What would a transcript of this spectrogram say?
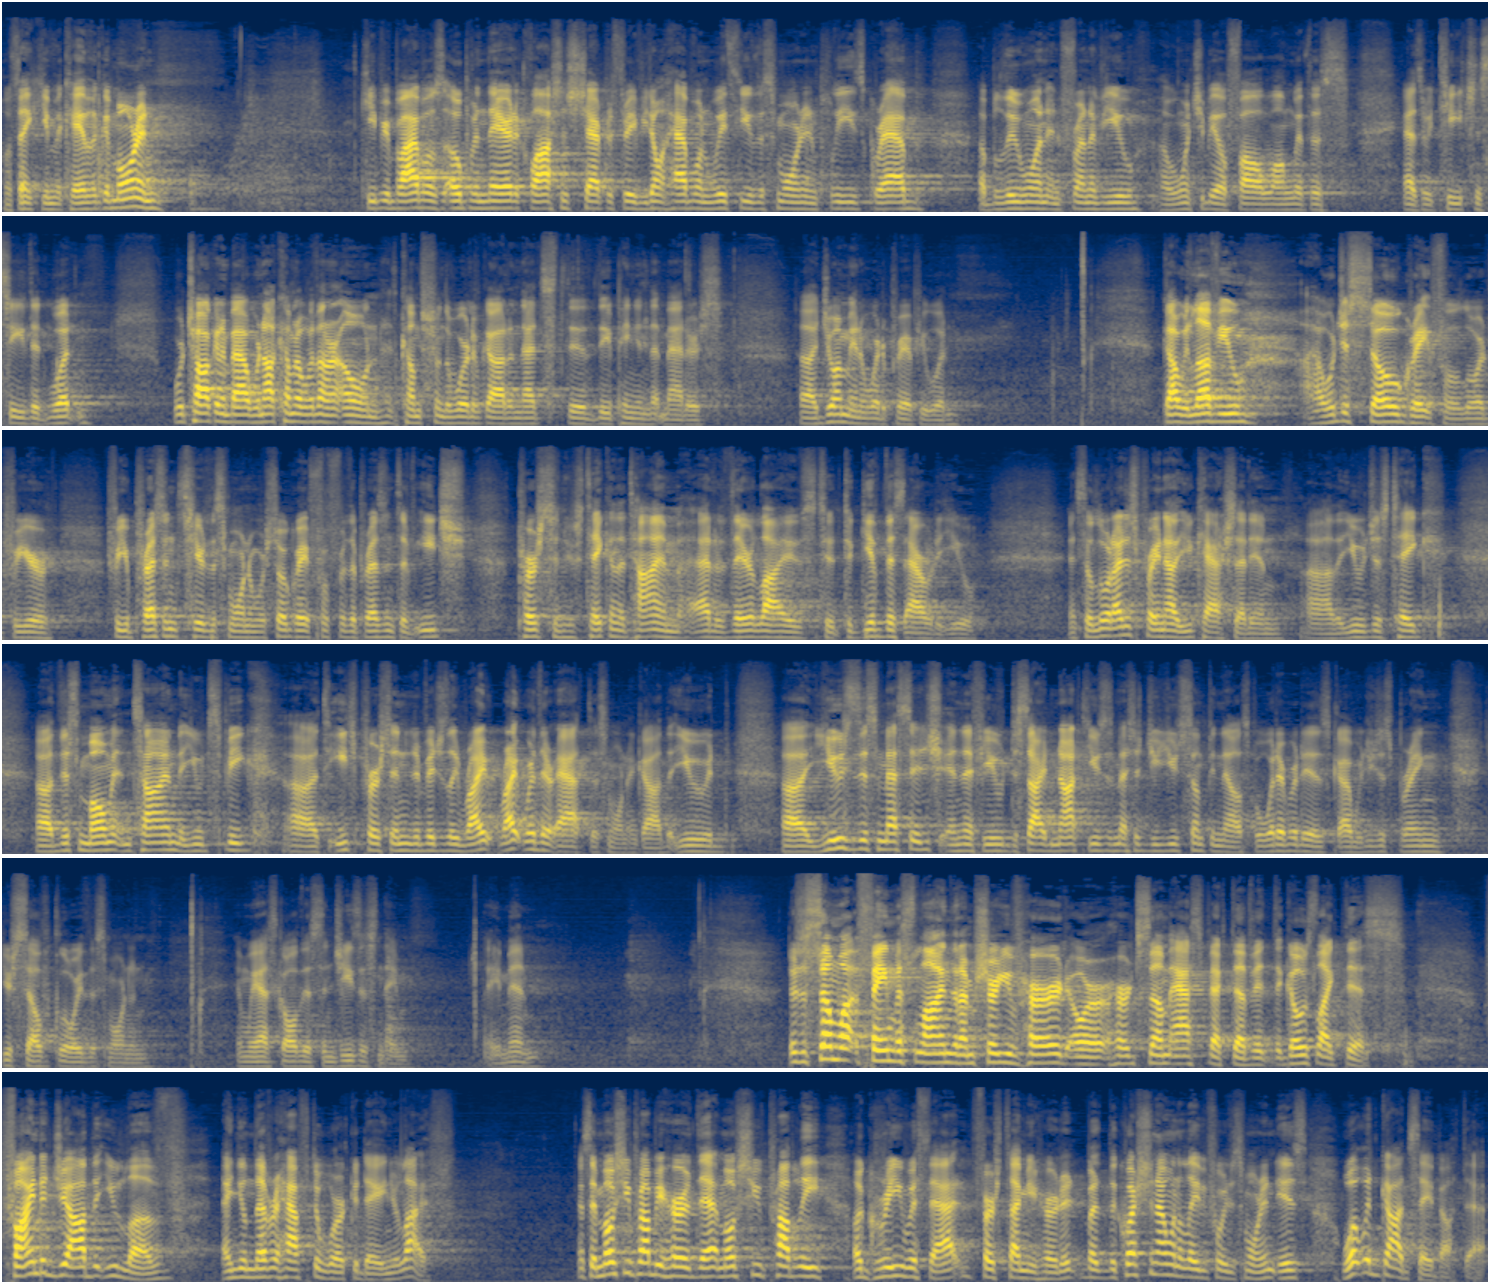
Well, thank you, Michaela. Good morning. Keep your Bibles open there to Colossians chapter 3. If you don't have one with you this morning, please grab a blue one in front of you. Uh, I want you to be able to follow along with us as we teach and see that what we're talking about, we're not coming up with on our own. It comes from the Word of God, and that's the, the opinion that matters. Uh, join me in a word of prayer if you would. God, we love you. Uh, we're just so grateful, Lord, for your, for your presence here this morning. We're so grateful for the presence of each person who's taken the time out of their lives to, to give this hour to you. And so, Lord, I just pray now that you cash that in, uh, that you would just take uh, this moment in time, that you would speak uh, to each person individually, right, right where they're at this morning, God, that you would uh, use this message, and if you decide not to use this message, you use something else. But whatever it is, God, would you just bring yourself glory this morning? And we ask all this in Jesus' name. Amen. There's a somewhat famous line that I'm sure you've heard or heard some aspect of it that goes like this Find a job that you love, and you'll never have to work a day in your life. I said, most of you probably heard that. Most of you probably agree with that first time you heard it. But the question I want to lay before you this morning is what would God say about that?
